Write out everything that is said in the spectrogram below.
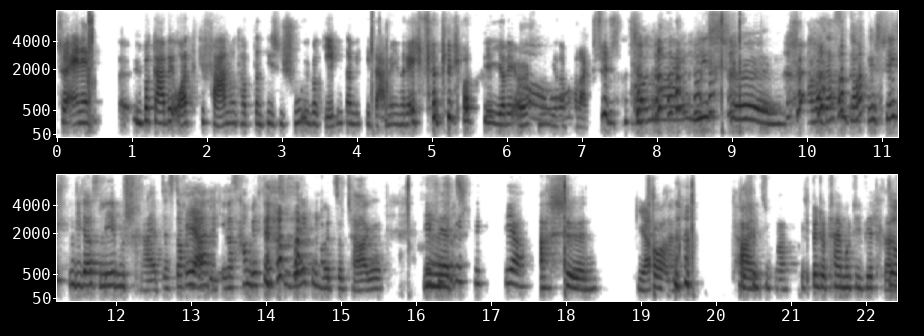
zu einem äh, Übergabeort gefahren und habe dann diesen Schuh übergeben, damit die Dame ihn rechtzeitig hat für ihre Öffnung oh. ihrer Praxis. Oh nein, wie schön. Aber das sind doch Geschichten, die das Leben schreibt. Das ist doch ja. herrlich. Und das haben wir viel zu selten heutzutage. Wie das nett. Ja. Ach, schön. Ja. Toll. Toll. Ich finde super. Ich bin total motiviert gerade. So,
